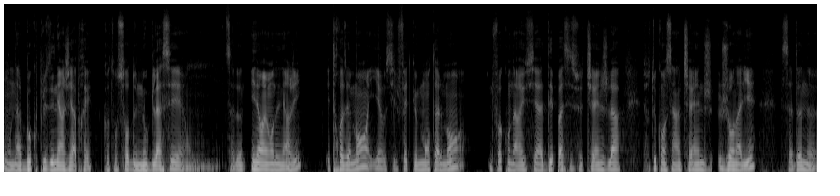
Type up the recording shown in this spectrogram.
on a beaucoup plus d'énergie après, quand on sort de nos glacés ça donne énormément d'énergie. Et troisièmement il y a aussi le fait que mentalement une fois qu'on a réussi à dépasser ce challenge-là, surtout quand c'est un challenge journalier, ça donne, euh,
